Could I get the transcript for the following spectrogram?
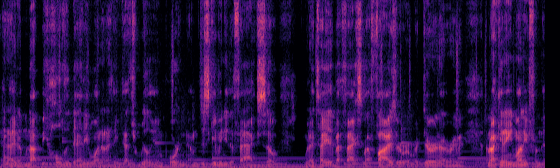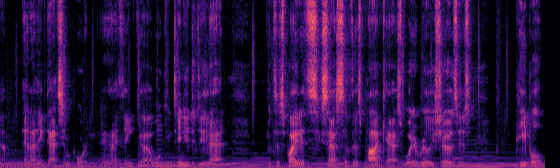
and I am not beholden to anyone. And I think that's really important. I'm just giving you the facts. So when I tell you about facts about Pfizer or Moderna or anything, I'm not getting any money from them, and I think that's important. And I think uh, we'll continue to do that. But despite its success of this podcast, what it really shows is people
